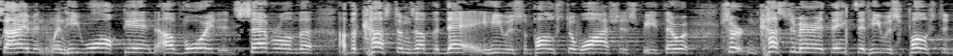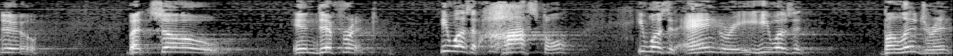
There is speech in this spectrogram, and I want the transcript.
Simon, when he walked in, avoided several of the, of the customs of the day. He was supposed to wash his feet. There were certain customary things that he was supposed to do. But so indifferent. He wasn't hostile. He wasn't angry. He wasn't belligerent.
